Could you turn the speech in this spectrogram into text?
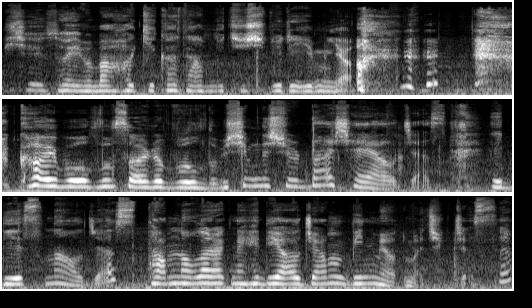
Bir şey söyleyeyim mi? Ben hakikaten müthiş biriyim ya. Kayboldu sonra buldum. Şimdi şuradan şey alacağız. Hediyesini alacağız. Tam ne olarak ne hediye alacağımı bilmiyordum açıkçası.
